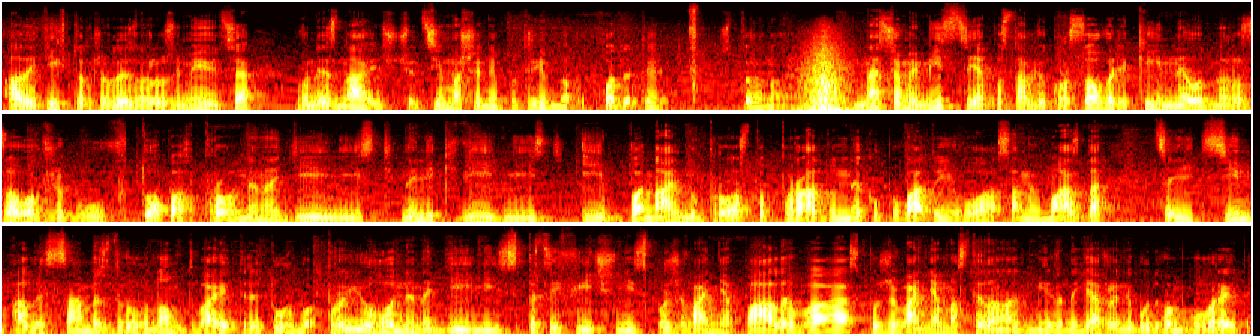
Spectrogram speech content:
Але ті, хто приблизно розуміються, вони знають, що ці машини потрібно обходити стороною. На сьоме місце я поставлю кросовер, який неодноразово вже був в топах про ненадійність, неліквідність і банальну просто пораду не купувати його, а саме Mazda CX-7, але саме з двигуном 2.3 турбо. Про його ненадійність, специфічність, споживання палива, споживання мастила надмірне, я вже не буду вам говорити.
